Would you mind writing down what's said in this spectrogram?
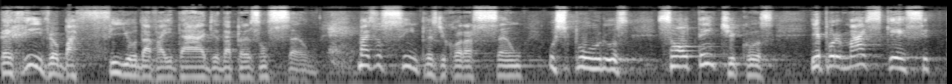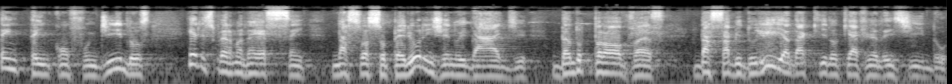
terrível bafio da vaidade e da presunção. Mas os simples de coração, os puros, são autênticos e por mais que se tentem confundi-los, eles permanecem na sua superior ingenuidade, dando provas da sabedoria daquilo que haviam elegido,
